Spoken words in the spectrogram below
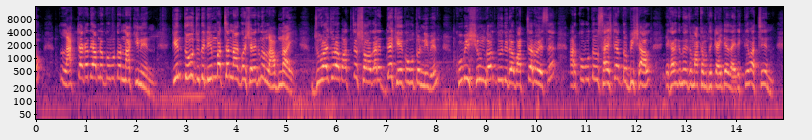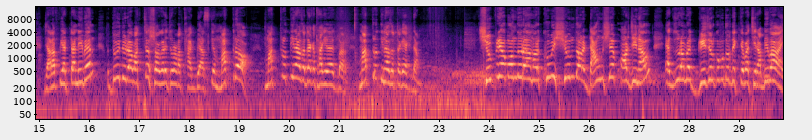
লাখ টাকা দিয়ে আপনি কবুতর না কিনেন। কিন্তু যদি ডিম বাচ্চা না করে, সেটা কিন্তু লাভ নাই। জোড়া জোড়া বাচ্চা সহকারে দেখে কবুতর নেবেন। খুবই সুন্দর দুই দুটো বাচ্চা রয়েছে। আর কবুতর সাইজটা এত বিশাল, এখানে কিন্তু এই যে মাথা মধ্যে কাইটে যায়, দেখতে পাচ্ছেন? যারা পেয়ারটা নেবেন, দুই দুটা বাচ্চা সহকারে জোড়াটা থাকবে আজকে মাত্র মাত্র তিন হাজার টাকা থাকবে একবার। মাত্র তিন হাজার টাকা একদম। সুপ্রিয় বন্ধুরা, আমার খুবই সুন্দর ডাউন শেপ অরিজিনাল একজোড়া আমরা গ্রিজেল কবুতর দেখতে পাচ্ছি, রাব্বি ভাই।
